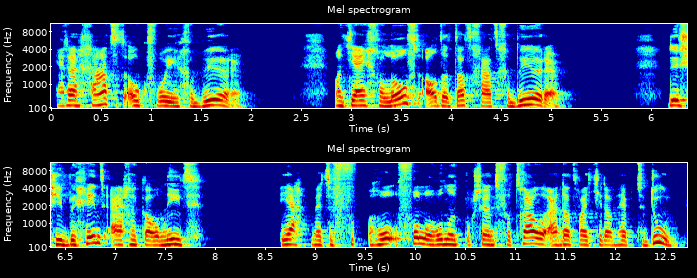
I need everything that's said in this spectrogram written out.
ja, dan gaat het ook voor je gebeuren. Want jij gelooft al dat dat gaat gebeuren. Dus je begint eigenlijk al niet ja, met de volle 100% vertrouwen aan dat wat je dan hebt te doen.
